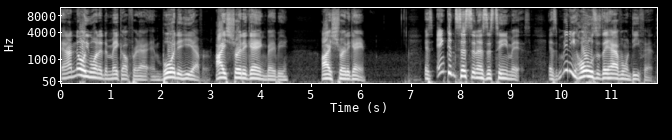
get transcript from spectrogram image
And I know he wanted to make up for that. And boy, did he ever. Ice Trader Gang, baby. Ice Trader Gang. As inconsistent as this team is, as many holes as they have on defense,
